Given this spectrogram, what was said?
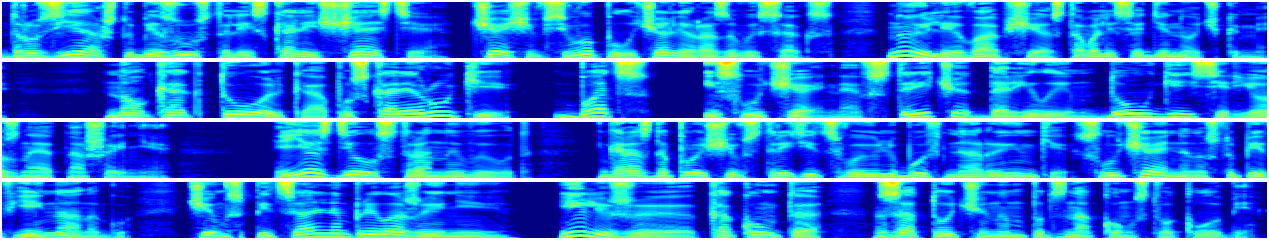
Друзья, что без устали искали счастье, чаще всего получали разовый секс. Ну или вообще оставались одиночками. Но как только опускали руки, бац, и случайная встреча дарила им долгие, серьезные отношения. И я сделал странный вывод. Гораздо проще встретить свою любовь на рынке, случайно наступив ей на ногу, чем в специальном приложении или же каком-то заточенном под знакомство клубе.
